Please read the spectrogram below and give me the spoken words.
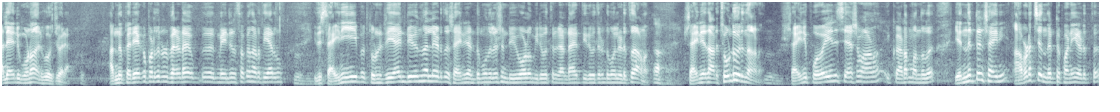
അല്ലെ അതിന്റെ ഗുണം അനുഭവിച്ചു വരാം. അന്ന് പെരയൊക്കെ പെടുത്തിട്ടുണ്ട് പെരയുടെ മെയിന്റനൻസ് ഒക്കെ നടത്തിയായിരുന്നു. ഇത് ഷൈനി തൊണ്ണൂറ്റയ്യായിരം രൂപയൊന്നുമല്ല എടുത്തത്. ഷൈനി രണ്ട് മൂന്ന് ലക്ഷം രൂപയോളം ഇരുപത്തി രണ്ടായിരത്തി ഇരുപത്തിരണ്ട് മുതൽ എടുത്തതാണ്. ഷൈനി അത് അടച്ചുകൊണ്ട് വരുന്നതാണ്. ഷൈനി പോയതിന് ശേഷമാണ് ഈ കടം വന്നത്. എന്നിട്ടും ഷൈനി അവിടെ ചെന്നിട്ട് പണിയെടുത്ത്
